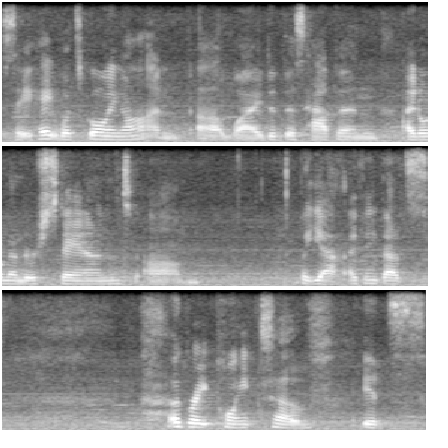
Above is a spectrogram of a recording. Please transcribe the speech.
say, "Hey, what's going on? Uh, why did this happen? I don't understand." Um, but yeah, I think that's a great point. Of it's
